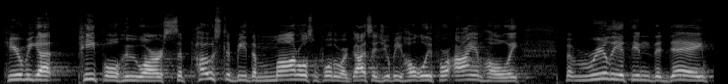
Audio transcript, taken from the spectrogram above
Here we got people who are supposed to be the models before the Lord. God says, You'll be holy, for I am holy. But really, at the end of the day,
